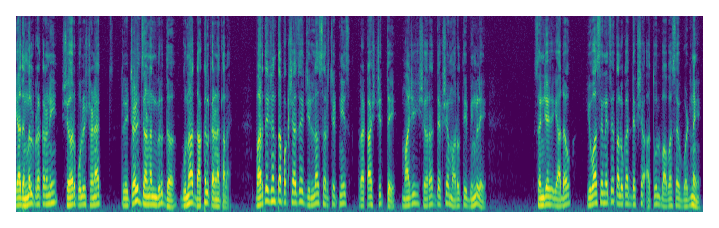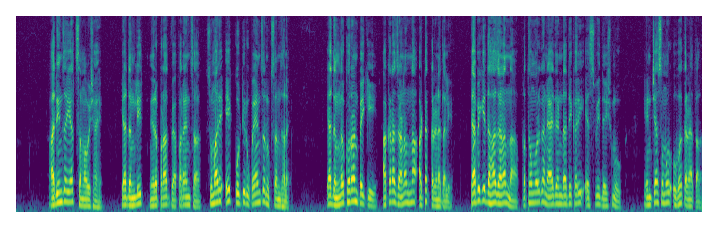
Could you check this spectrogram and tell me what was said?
या दंगल प्रकरणी शहर पोलीस ठाण्यात त्रेचाळीस जणांविरुद्ध गुन्हा दाखल करण्यात आलाय. भारतीय जनता पक्षाचे जिल्हा सरचिटणीस प्रकाश चित्ते माजी शहराध्यक्ष मारुती बिंगळे संजय यादव युवासेनेचे तालुकाध्यक्ष अतुल बाबासाहेब वडणे आदींचा यात समावेश आहे. या दंगलीत निरपराध व्यापाऱ्यांचा सुमारे एक कोटी रुपयांचं नुकसान झालंय. या दंगलखोरांपैकी अकरा जणांना अटक करण्यात आली त्यापैकी दहा जणांना प्रथमवर्ग न्यायदंडाधिकारी एस व्ही देशमुख यांच्यासमोर उभं करण्यात आलं.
